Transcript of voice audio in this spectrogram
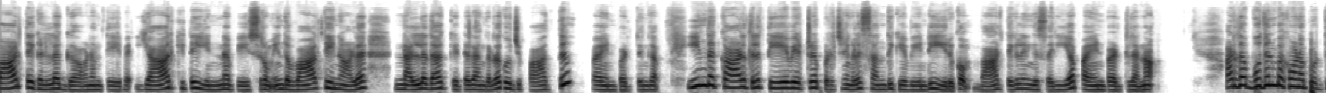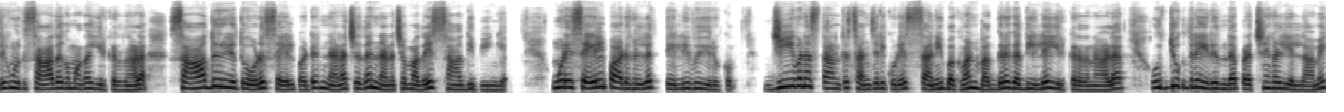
வார்த்தைகள்ல கவனம் தேவை. யார்கிட்ட என்ன பேசுறோம்? இந்த வார்த்தையினால நல்லதா கெட்டதாங்கிறத கொஞ்சம் பார்த்து பயன்படுத்துங்க. இந்த காலத்துல தேவையற்ற பிரச்சனைகளை சந்திக்க வேண்டி இருக்கும். வார்த்தைகளை நீங்க சரியா பயன்படுத்தலைன்னா அடுத்த புதன் பகவானை பொறுத்தவரைக்கும் உங்களுக்கு சாதகமாக இருக்கிறதுனால சாதுரியத்தோடு செயல்பட்டு நினைச்சதை நினைச்ச மாதிரி சாதிப்பீங்க. உங்களுடைய செயல்பாடுகள்ல தெளிவு இருக்கும். ஜீவனஸ்தானத்தில் சஞ்சரிக்கூடிய சனி பகவான் வக்ரகதியில இருக்கிறதுனால உத்தியோகத்துல இருந்த பிரச்சனைகள் எல்லாமே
